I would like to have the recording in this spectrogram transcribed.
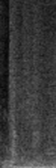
Complete.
